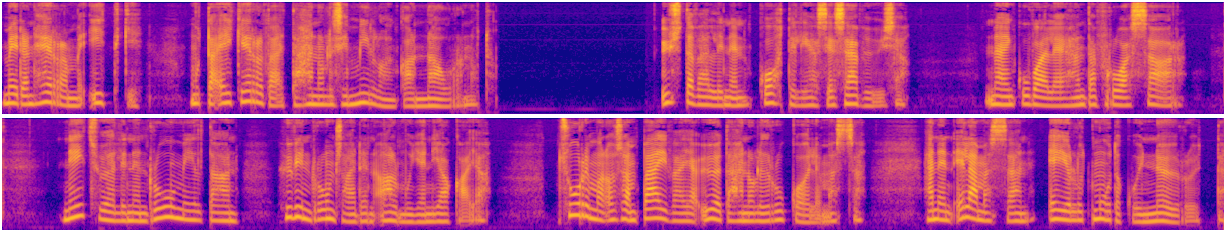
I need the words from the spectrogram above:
meidän Herramme itki, mutta ei kerrota, että hän olisi milloinkaan nauranut. Ystävällinen, kohtelias ja sävyisä. Näin kuvailee häntä Fruassar. Neitsyöllinen ruumiiltaan, hyvin runsaiden almujen jakaja. Suurimman osan päivää ja yötä hän oli rukoilemassa. Hänen elämässään ei ollut muuta kuin nöyryyttä.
